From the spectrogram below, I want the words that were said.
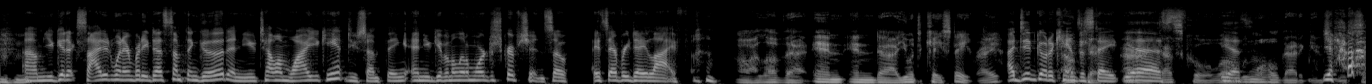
Mhm. Um, you get excited when everybody does something good, and you tell them why you can't do something, and you give them a little more description. So it's everyday life. Oh, I love that. And and uh, you went to K State, right? I did go to Kansas Okay. State. All right. yes, that's cool. Well, Yes. we won't hold that against Yeah. you.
